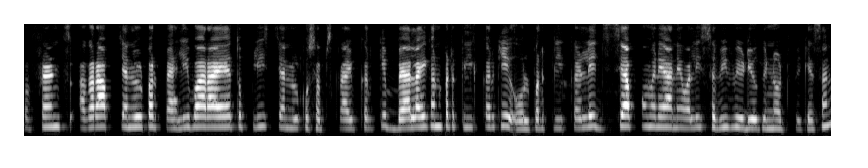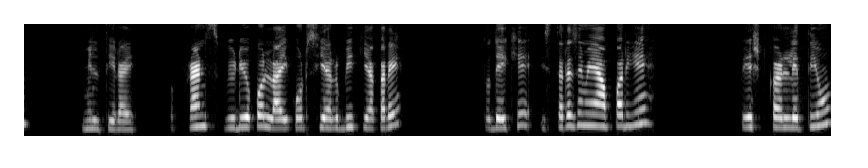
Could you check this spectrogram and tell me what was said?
तो फ्रेंड्स, अगर आप चैनल पर पहली बार आए हैं तो प्लीज़ चैनल को सब्सक्राइब करके बेल आइकन पर क्लिक करके ऑल पर क्लिक कर ले, जिससे आपको मेरे आने वाली सभी वीडियो की नोटिफिकेशन मिलती रहे। और फ्रेंड्स, वीडियो को लाइक और शेयर भी किया करें। तो देखिए, इस तरह से मैं यहाँ पर ये पेस्ट कर लेती हूँ।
